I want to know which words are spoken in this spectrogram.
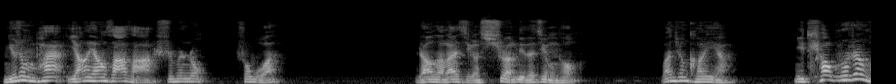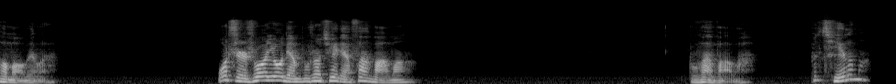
你就这么拍洋洋洒洒十分钟说不完，然后再来几个绚丽的镜头，完全可以啊。你挑不出任何毛病来，我只说优点不说缺点，犯法吗？不犯法吧？不齐了吗？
